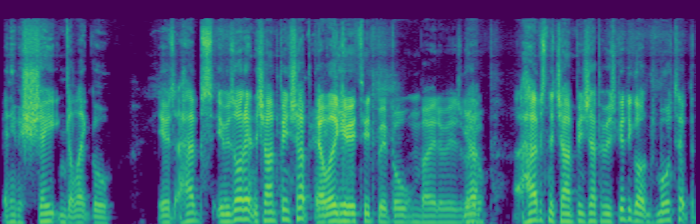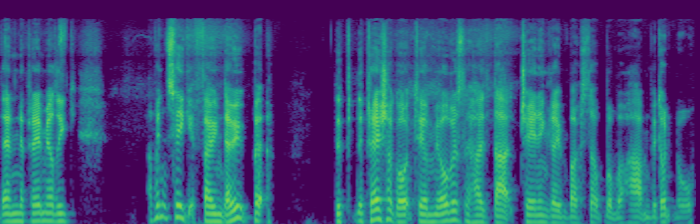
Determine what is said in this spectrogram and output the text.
and he was shite and got let go. He was at Hibs. He was alright in the Championship. Relegated with Bolton, by the way, as Yep. well. At Hibs in the Championship, he was good. He got promoted, but then in the Premier League, I wouldn't say he get found out, but the the pressure got to him. He obviously had that training ground bust up. But what will happen? We don't know.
